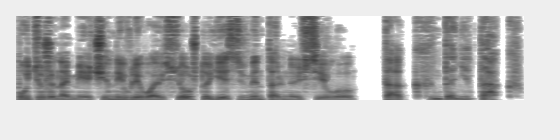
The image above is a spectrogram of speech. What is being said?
путь уже намечен и вливай все, что есть в ментальную силу. Так, да не так.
